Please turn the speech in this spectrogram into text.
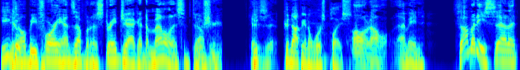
He you could, know, before he ends up in a straitjacket at a mental institution. 'Cause, uh, could not be in a worse place. Oh no! I mean, somebody said it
